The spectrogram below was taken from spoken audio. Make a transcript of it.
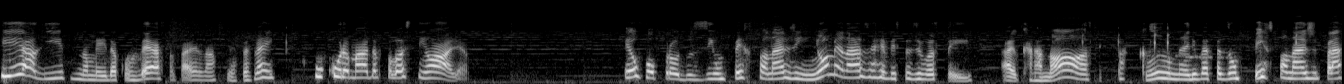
E ali, no meio da conversa, tá? Na conversa vem, o Kuramada falou assim: olha, eu vou produzir um personagem em homenagem à revista de vocês. Aí o cara, nossa, que bacana, ele vai fazer um personagem para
